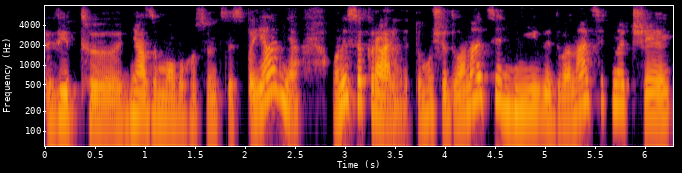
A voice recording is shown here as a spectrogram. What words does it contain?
від е, дня зимового сонцестояння, вони сакральні, тому що 12 днів і 12 ночей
